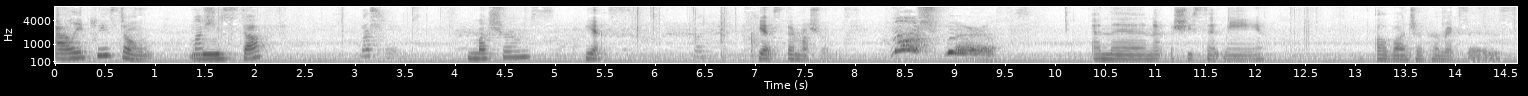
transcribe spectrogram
Allie, please don't Mushroom. lose stuff. mushrooms. Mushrooms? Yes. Yes, they're mushrooms. Mushrooms. And then she sent me a bunch of her mixes.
